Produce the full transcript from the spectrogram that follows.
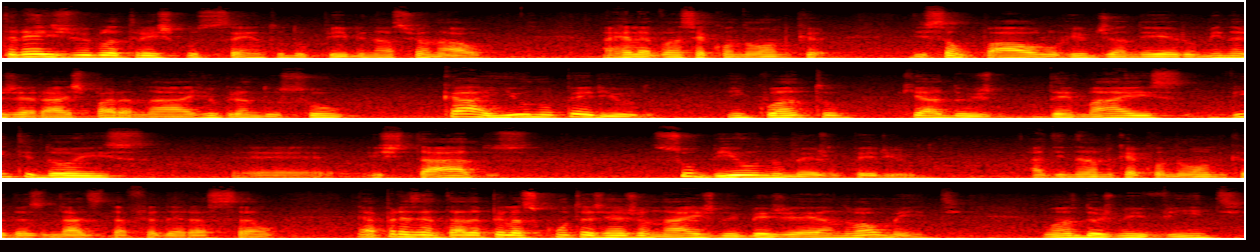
3,3% do PIB nacional. A relevância econômica de São Paulo, Rio de Janeiro, Minas Gerais, Paraná e Rio Grande do Sul caiu no período, enquanto que a dos demais 22 eh, estados subiu no mesmo período. A dinâmica econômica das unidades da federação é apresentada pelas contas regionais do IBGE anualmente. O ano 2020,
